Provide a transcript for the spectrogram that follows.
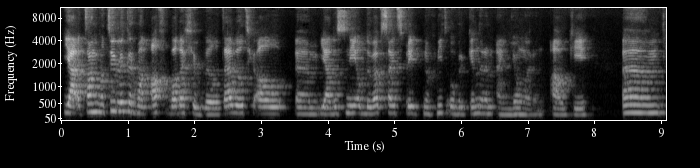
Ja, het hangt natuurlijk ervan af wat dat je wilt. Hè. Wilt je al... Um, ja, dus nee, op de website spreekt nog niet over kinderen en jongeren. Ah, oké. Um,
